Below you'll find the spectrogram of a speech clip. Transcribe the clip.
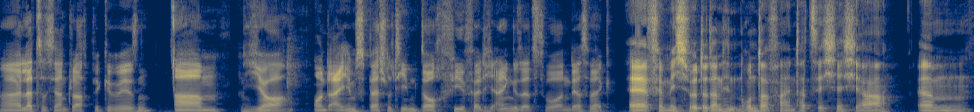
Äh, letztes Jahr ein Draftpick gewesen. Ähm, ja, und eigentlich im Special Team doch vielfältig eingesetzt worden. Der ist weg. Äh, für mich würde dann hinten runterfallen, tatsächlich, ja. Ähm,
